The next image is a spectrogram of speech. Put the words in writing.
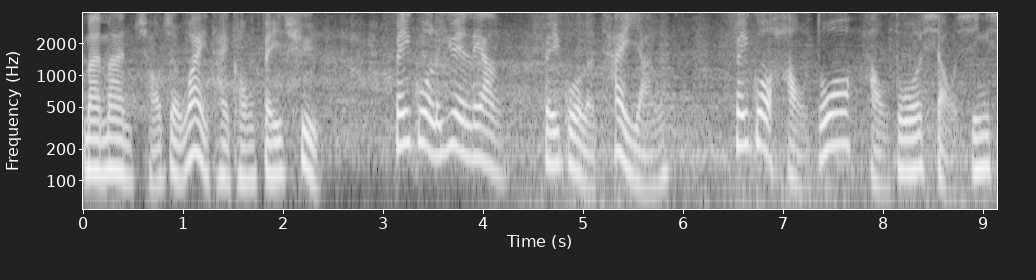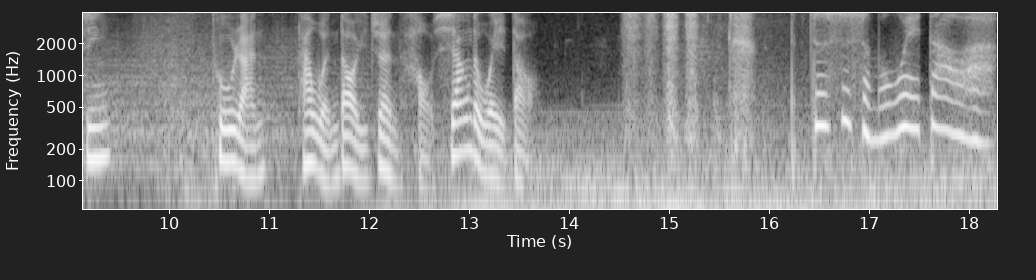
慢慢朝着外太空飞去，飞过了月亮，飞过了太阳，飞过好多好多小星星。突然，他闻到一阵好香的味道。这是什么味道啊？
